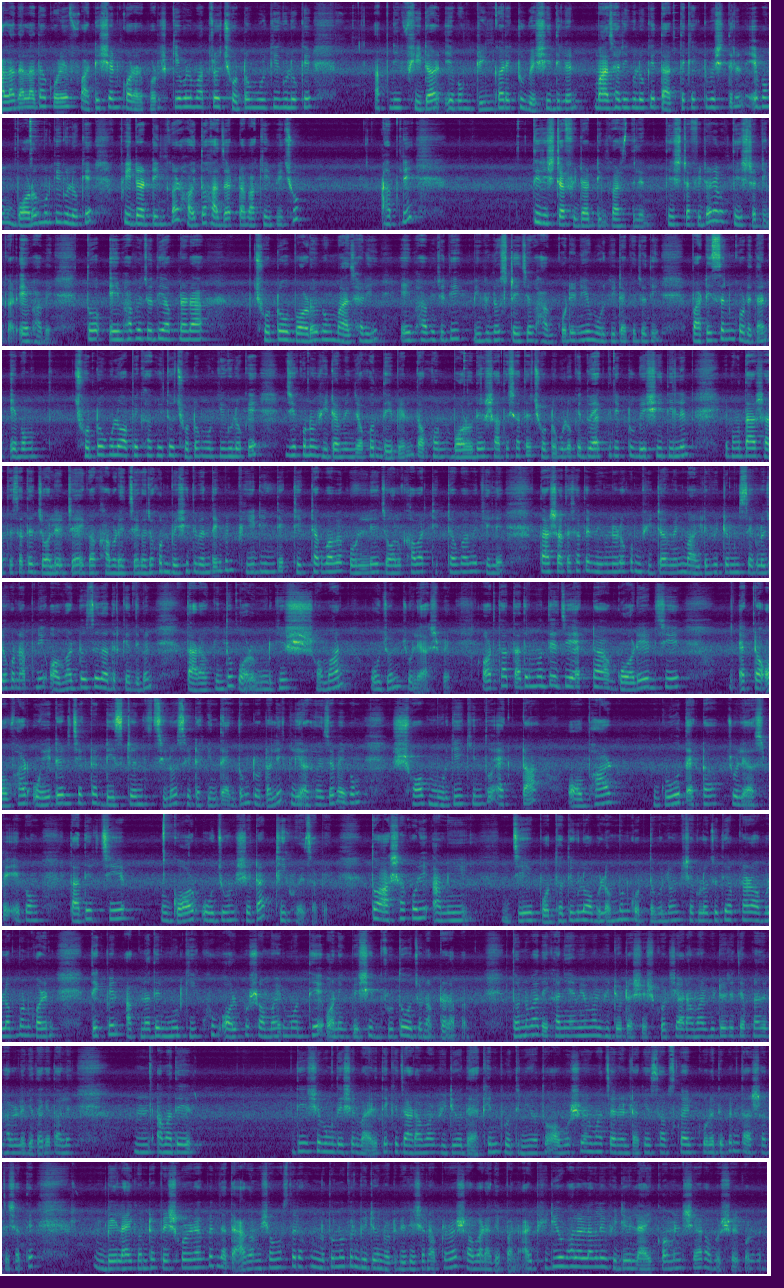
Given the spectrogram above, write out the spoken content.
আলাদা আলাদা করে পার্টিশন করার পর কেবলমাত্র ছোট মুরগিগুলোকে আপনি ফিডার এবং ড্রিঙ্কার একটু বেশি দিলেন, মাঝারিগুলোকে তার থেকে একটু বেশি দিলেন এবং বড় মুরগিগুলোকে ফিডার ড্রিঙ্কার হয়তো হাজারটা বাকির পিছু আপনি তিরিশটা ফিডার ডিঙ্কার্স দিলেন, তিরিশটা ফিডার এবং তিরিশটা ডিঙ্কার এভাবে। তো এইভাবে যদি আপনারা ছোট, বড় এবং মাঝারি, এইভাবে যদি বিভিন্ন স্টেজে ভাগ করে নিয়ে মুরগিটাকে যদি পার্টিশন করে দেন এবং ছোটোগুলো অপেক্ষাকৃত ছোট মুরগিগুলোকে যে কোনো ভিটামিন যখন দেবেন, তখন বড়দের সাথে সাথে ছোটোগুলোকে দু একদিন একটু বেশি দিলেন এবং তার সাথে সাথে জলের জায়গা, খাবারের জায়গা যখন বেশি দেবেন, দেখবেন ফিড ইনটেক ঠিকঠাকভাবে করলে, জল খাবার ঠিকঠাকভাবে খেলে, তার সাথে সাথে বিভিন্ন রকম ভিটামিন মাল্টিভিটামিন সেগুলো যখন আপনি ওভারডোজে তাদেরকে দেবেন, তারাও কিন্তু বড় মুরগির সমান ওজন চলে আসবে। অর্থাৎ তাদের মধ্যে যে একটা গড়ের যে একটা ওভার ওয়েটের যে একটা ডিস্টেন্স ছিল, সেটা কিন্তু একদম টোটালি ক্লিয়ার হয়ে যাবে এবং সব মুরগিই কিন্তু একটা ওভার গ্রোথ একটা চলে আসবে এবং তাদের যে গড় ওজন সেটা ঠিক হয়ে যাবে। তো আশা করি আমি যে পদ্ধতিগুলো অবলম্বন করতে বললাম, সেগুলো যদি আপনারা অবলম্বন করেন, দেখবেন আপনাদের মুরগি খুব অল্প সময়ের মধ্যে অনেক বেশি দ্রুত ওজন আপনারা পাবেন। ধন্যবাদ, এখানেই আমি আমার ভিডিওটা শেষ করছি। আর আমার ভিডিও যদি আপনাদের ভালো লেগে থাকে, তাহলে আমাদের দেশ এবং দেশের বাইরে থেকে যারা আমার ভিডিও দেখেন প্রতিনিয়ত, অবশ্যই আমার চ্যানেলটাকে সাবস্ক্রাইব করে দেবেন। তার সাথে সাথে বেল আইকনটা প্রেস করে রাখবেন যাতে আগামী সমস্ত রকম নতুন নতুন ভিডিও নোটিফিকেশান আপনারা সবার আগে পান। আর ভিডিও ভালো লাগলে ভিডিও লাইক কমেন্ট শেয়ার অবশ্যই করবেন।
